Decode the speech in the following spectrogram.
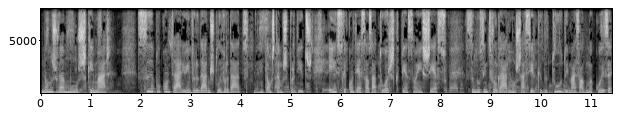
Não nos vamos queimar. Se, pelo contrário, enverdarmos pela verdade, então estamos perdidos. É isso que acontece aos atores que pensam em excesso. Se nos interrogarmos acerca de tudo e mais alguma coisa,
